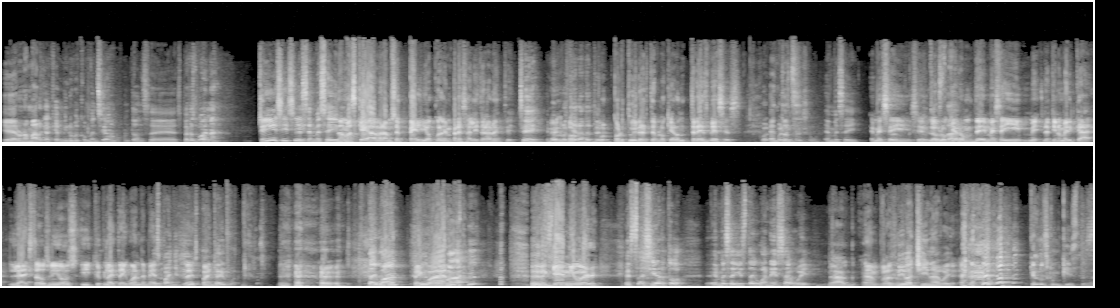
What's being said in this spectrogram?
Que era una marca que a mí no me convenció. Entonces. Pero es buena. Sí, sí, sí. Es MSI. Nada más que Abraham se peleó con la empresa, literalmente. Sí, me bloquearon por, de Twitter. Por, por, Twitter, te bloquearon tres veces. ¿Cuál, Entonces, cuál MSI. MSI, sí, lo bloquearon de MSI Latinoamérica, la de Estados Unidos y creo que la de Taiwán también. España. La de España. Taiwán. Taiwán. Taiwán. Get anywhere. Está cierto. MSI es taiwanesa, güey. Ah, ah, pues, Viva China, güey. Que los conquistan.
